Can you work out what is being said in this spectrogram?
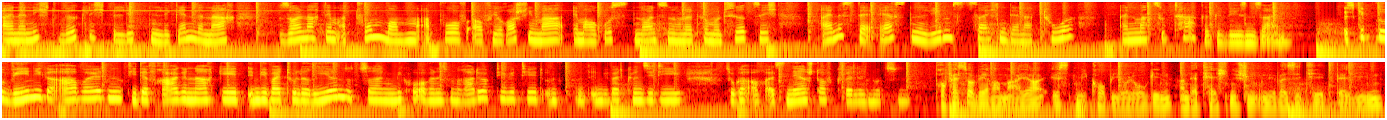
Einer nicht wirklich belegten Legende nach soll nach dem Atombombenabwurf auf Hiroshima im August 1945 eines der ersten Lebenszeichen der Natur ein Matsutake gewesen sein. Es gibt nur wenige Arbeiten, die der Frage nachgeht, inwieweit tolerieren sozusagen Mikroorganismen Radioaktivität und, und inwieweit können sie die sogar auch als Nährstoffquelle nutzen. Professor Vera Mayer ist Mikrobiologin an der Technischen Universität Berlin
